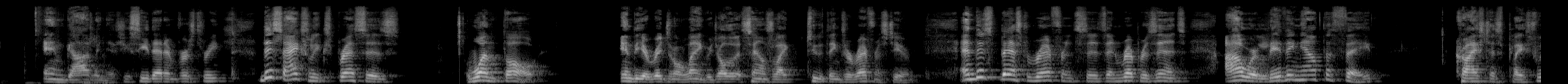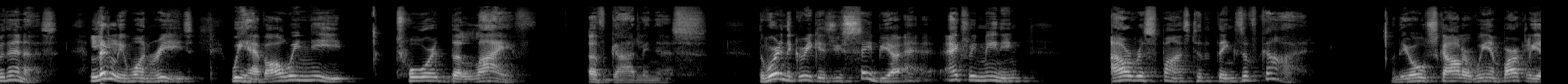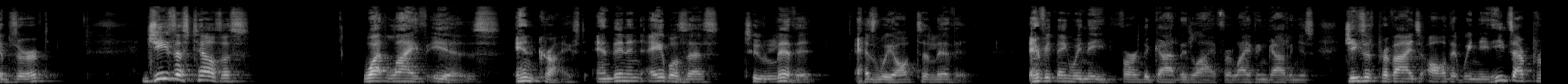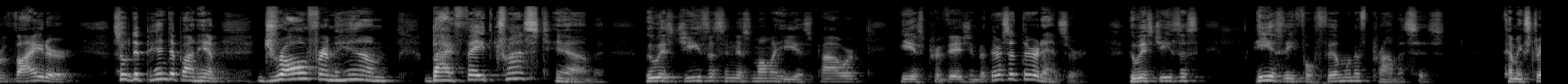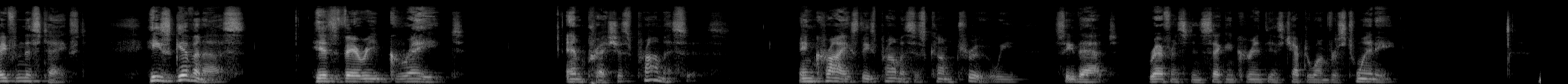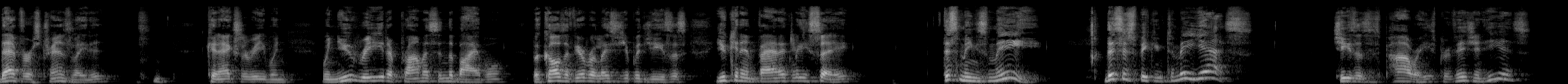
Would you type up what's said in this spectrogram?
and godliness. You see that in verse three? This actually expresses one thought in the original language, although it sounds like two things are referenced here. And this best references and represents our living out the faith Christ has placed within us. Literally, one reads, we have all we need toward the life of godliness. The word in the Greek is eusebia, actually meaning our response to the things of God. The old scholar William Barclay observed, Jesus tells us what life is in Christ and then enables us to live it as we ought to live it. Everything we need for the godly life, for life and godliness. Jesus provides all that we need. He's our provider. So depend upon Him. Draw from Him by faith. Trust Him. Who is Jesus in this moment? He is power. He is provision. But there's a third answer. Who is Jesus? He is the fulfillment of promises coming straight from this text. He's given us his very great and precious promises. In Christ, these promises come true. We see that referenced in 2 Corinthians chapter 1 verse 20. That verse translated can actually read when, when you read a promise in the Bible, because of your relationship with Jesus, you can emphatically say, this means me. This is speaking to me. Yes. Jesus is power. He's provision. He is.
